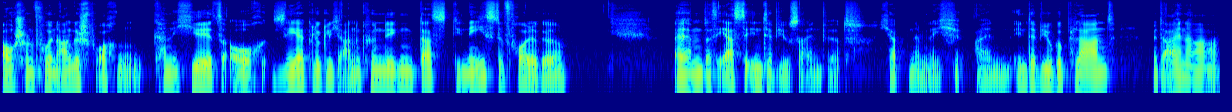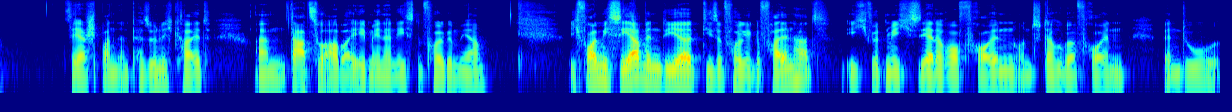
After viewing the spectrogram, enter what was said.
auch schon vorhin angesprochen, kann ich hier jetzt auch sehr glücklich ankündigen, dass die nächste Folge ähm, das erste Interview sein wird. Ich habe nämlich ein Interview geplant mit einer sehr spannenden Persönlichkeit. Ähm, dazu aber eben in der nächsten Folge mehr. Ich freue mich sehr, wenn dir diese Folge gefallen hat. Ich würde mich sehr darauf freuen und darüber freuen, wenn du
